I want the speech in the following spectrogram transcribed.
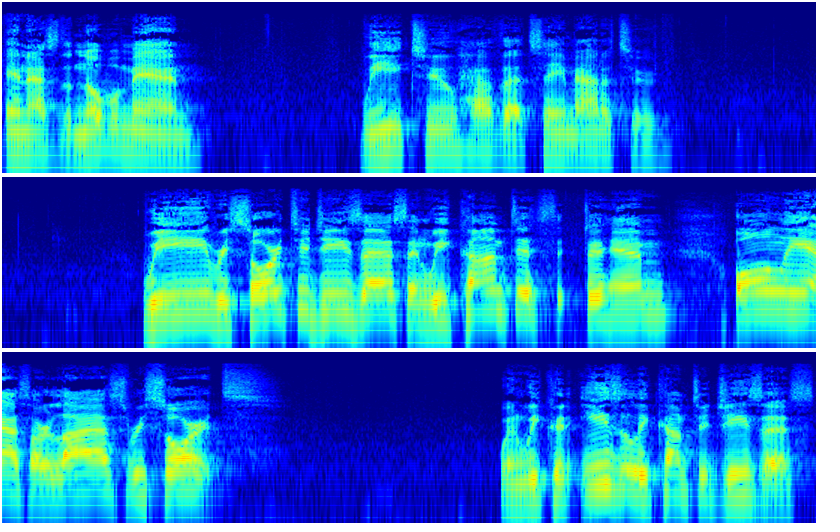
And as the nobleman, we too have that same attitude. We resort to Jesus and we come to, to him only as our last resort. When we could easily come to Jesus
